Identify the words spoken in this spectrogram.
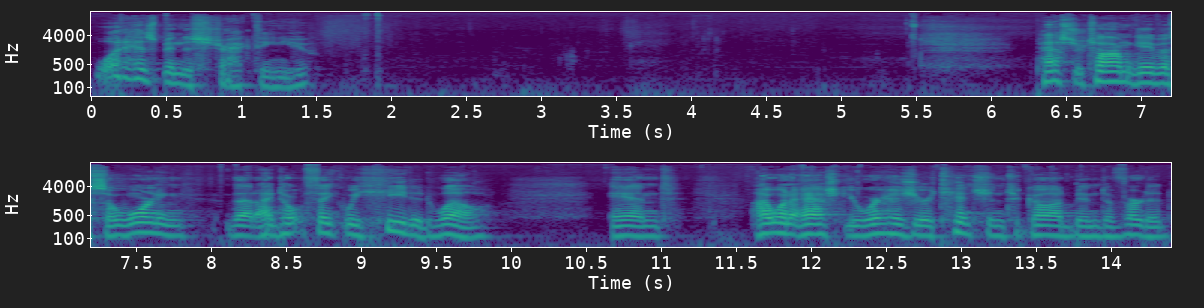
what has been distracting you? Pastor Tom gave us a warning that I don't think we heeded well. And I want to ask you where has your attention to God been diverted?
